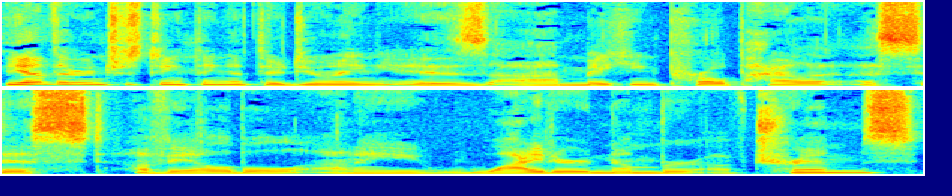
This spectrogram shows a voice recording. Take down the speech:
The other interesting thing that they're doing is uh, making ProPilot Assist available on a wider number of trims.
